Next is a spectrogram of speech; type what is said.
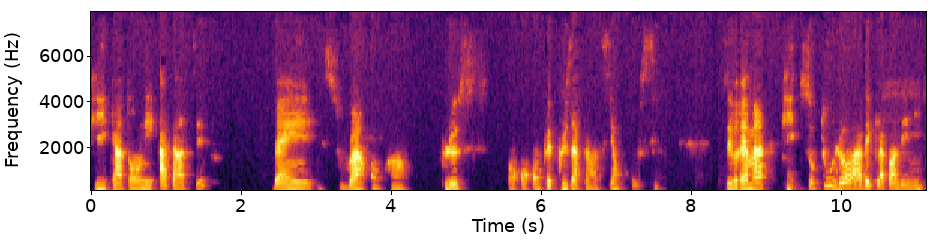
Puis quand on est attentif, ben souvent on prend plus, on, fait plus attention aussi. C'est vraiment, puis surtout là avec la pandémie,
